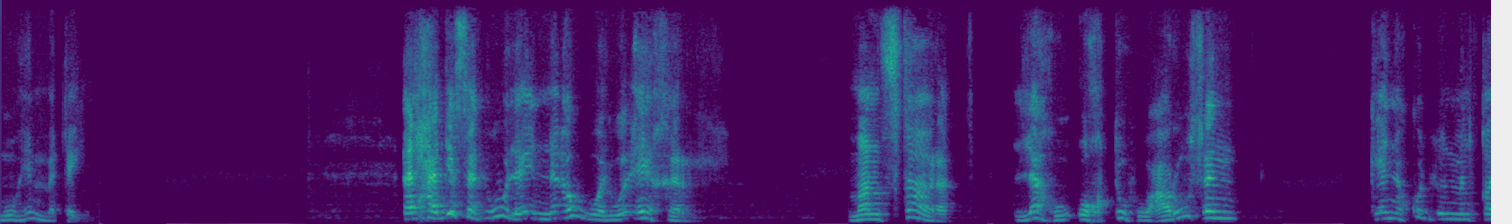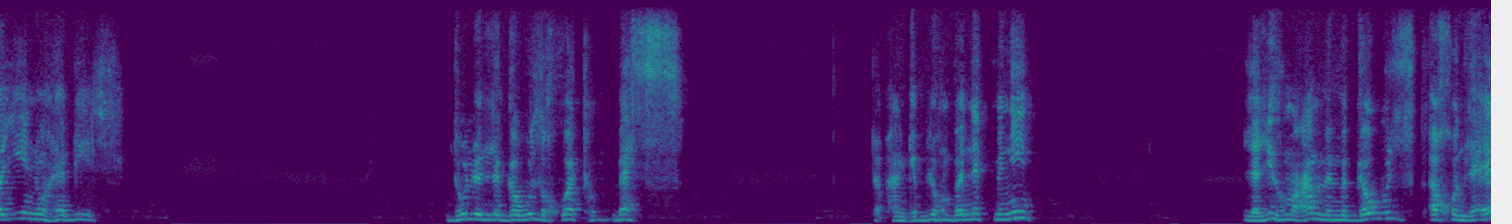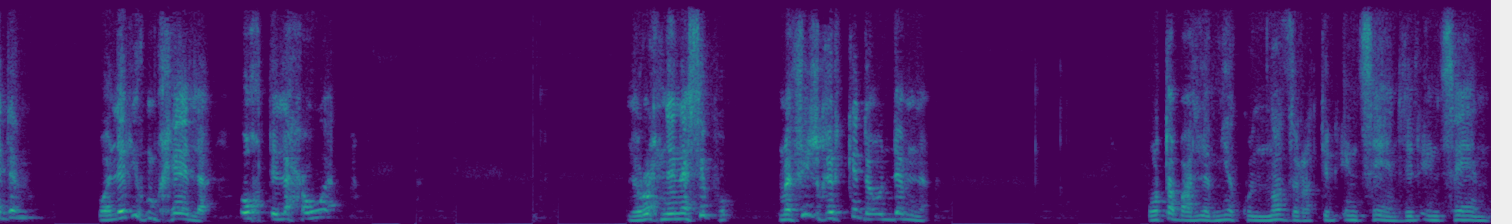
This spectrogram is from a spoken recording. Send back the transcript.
مهمتين. الحادثة الأولى إن أول وآخر من صارت له أخته عروسا كان كل من قايين وهابيل. دول اللي اتجوزوا إخواتهم بس. طب هنجيب لهم بنات منين؟ لا ليهم عم متجوز أخ لآدم ولا ليهم خالة أخت لحواء. نروح نناسبهم. مفيش غير كده قدامنا. وطبعا لم يكن نظرة الإنسان للإنسان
